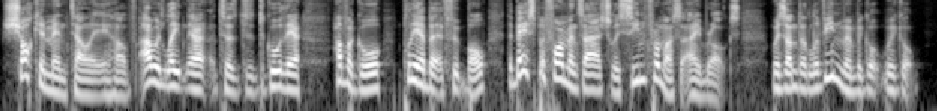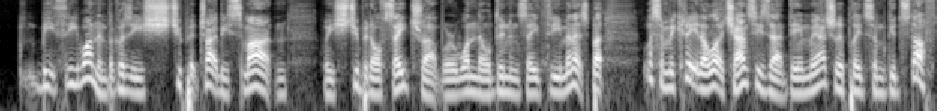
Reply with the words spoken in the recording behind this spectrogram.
shocking mentality to have. I would like there to, to, to go there, have a go, play a bit of football. The best performance I actually seen from us at Ibrox was under Levein when we got we got beat three one, and because he's stupid, try to be smart and with his stupid offside trap, we were one 0 down inside three minutes. But listen, we created a lot of chances that day, and we actually played some good stuff.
